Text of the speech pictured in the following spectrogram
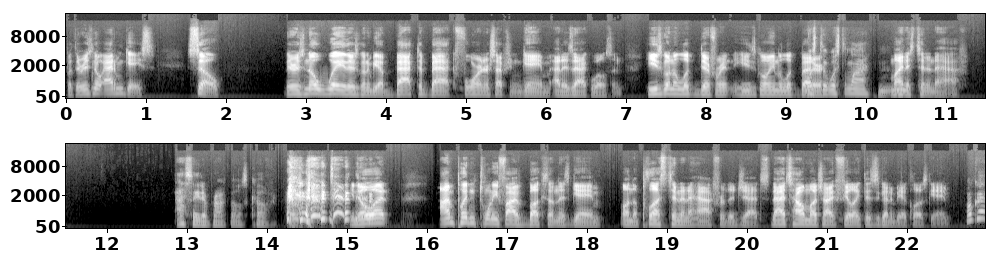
but there is no Adam Gase, so there is no way there's going to be a back to back four interception game out of Zach Wilson. He's going to look different. He's going to look better. What's the what's the line? Mm-hmm. minus ten and a half. I say the Broncos cover. You know what? I'm putting 25 bucks on this game on the plus 10 and a half for the Jets. That's how much I feel like this is going to be a close game. Okay.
